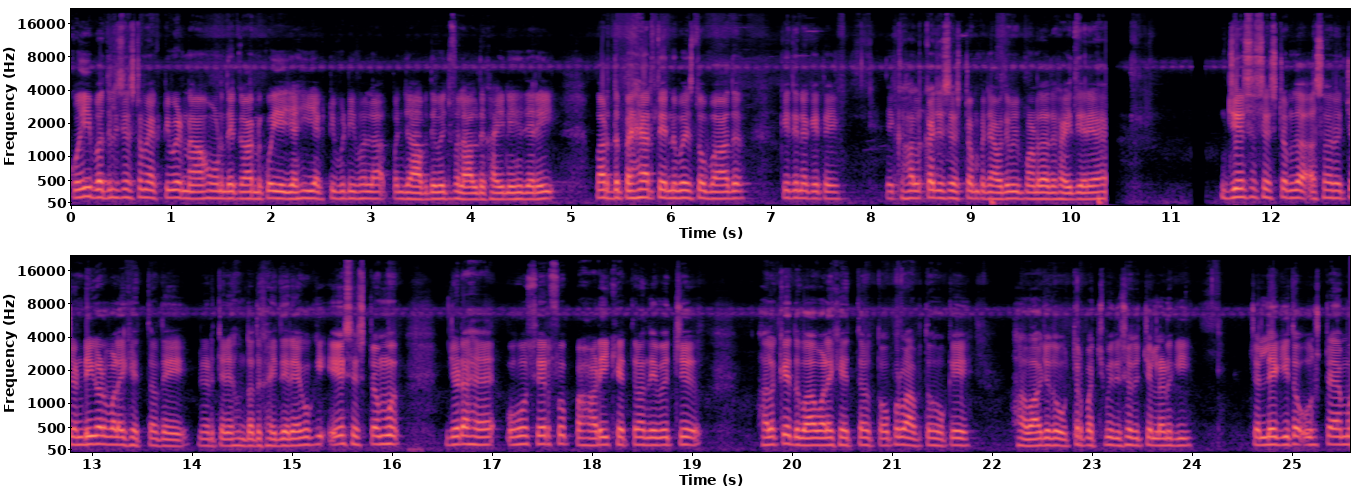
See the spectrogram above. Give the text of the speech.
ਕੋਈ ਬਦਲੀ ਸਿਸਟਮ ਐਕਟੀਵੇਟ ਨਾ ਹੋਣ ਦੇ ਕਾਰਨ ਕੋਈ ਅਜਿਹੀ ਐਕਟੀਵਿਟੀ ਫਿਲਹਾ ਪੰਜਾਬ ਦੇ ਵਿੱਚ ਫਿਲਹਾਲ ਦਿਖਾਈ ਨਹੀਂ ਦੇ ਰਹੀ। ਪਰ ਦੁਪਹਿਰ 3 ਵਜੇ ਤੋਂ ਬਾਅਦ ਕਿਤੇ ਨਾ ਕਿਤੇ ਇੱਕ ਹਲਕਾ ਜਿਹਾ ਸਿਸਟਮ ਪੰਜਾਬ ਦੇ ਵਿੱਚ ਬਣਦਾ ਦਿਖਾਈ ਦੇ ਰਿਹਾ ਹੈ। ਜਿਸ ਸਿਸਟਮ ਦਾ ਅਸਰ ਚੰਡੀਗੜ੍ਹ ਵਾਲੇ ਖੇਤਰ ਦੇ ਨੇੜੇ ਤੇੜੇ ਹੁੰਦਾ ਦਿਖਾਈ ਦੇ ਰਿਹਾ ਕਿਉਂਕਿ ਇਹ ਸਿਸਟਮ ਜਿਹੜਾ ਹੈ ਉਹ ਸਿਰਫ ਪਹਾੜੀ ਖੇਤਰਾਂ ਦੇ ਵਿੱਚ ਹਲਕੇ ਦਬਾਅ ਵਾਲੇ ਖੇਤਰ ਤੋਂ ਪ੍ਰਭਾਵਿਤ ਹੋ ਕੇ ਹਵਾ ਜਦੋਂ ਉੱਤਰ ਪੱਛਮੀ ਦਿਸ਼ਾ ਤੋਂ ਚੱਲਣਗੀ, ਚੱਲੇਗੀ ਤਾਂ ਉਸ ਟਾਈਮ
